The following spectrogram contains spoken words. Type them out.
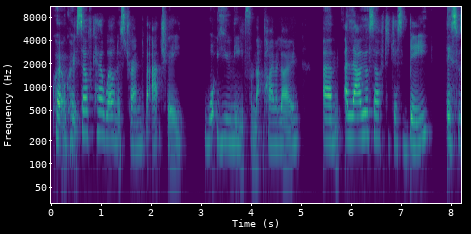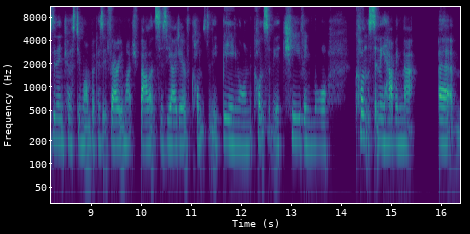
quote unquote self-care wellness trend but actually what you need from that time alone. Um, allow yourself to just be this was an interesting one because it very much balances the idea of constantly being on constantly achieving more constantly having that um,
